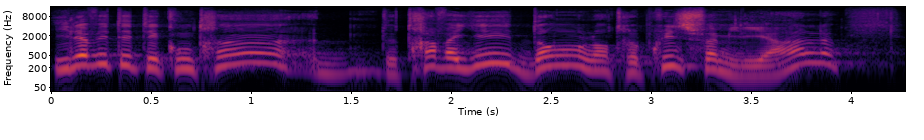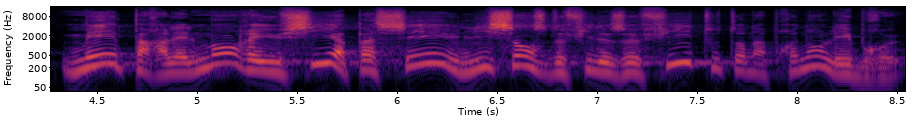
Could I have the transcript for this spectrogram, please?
Il avait été contraint de travailler dans l'entreprise familiale, mais parallèlement réussit à passer une licence de philosophie tout en apprenant l'hébreu.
